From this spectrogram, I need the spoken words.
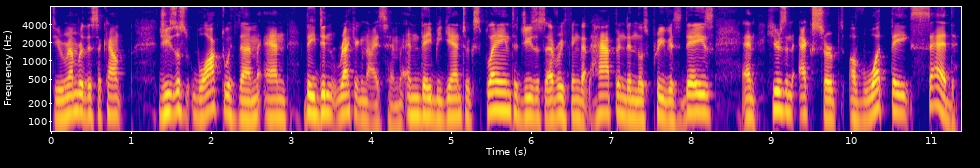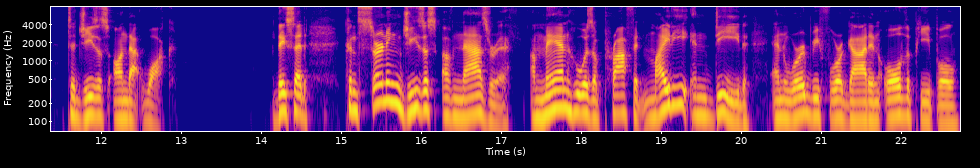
Do you remember this account? Jesus walked with them and they didn't recognize him. And they began to explain to Jesus everything that happened in those previous days. And here's an excerpt of what they said to Jesus on that walk. They said, Concerning Jesus of Nazareth, a man who was a prophet, mighty in deed and word before God and all the people,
